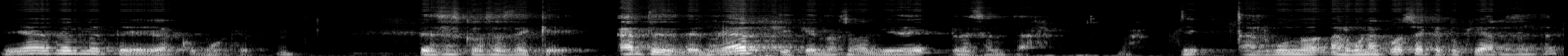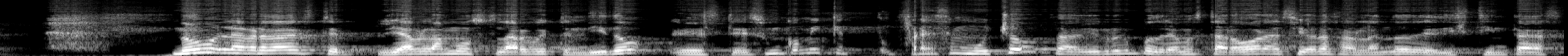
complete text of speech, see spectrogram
Y ya realmente era como que de esas cosas de que antes de terminar y que no se me olvide resaltar. ¿Sí? ¿Alguna cosa que tú quieras resaltar? No, la verdad, este, ya hablamos largo y tendido. Este, es un cómic que ofrece mucho. yo creo que podríamos estar horas y horas hablando de distintas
